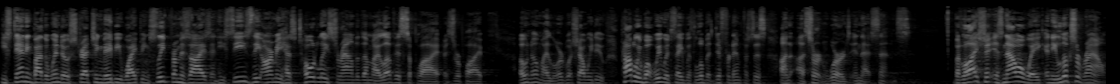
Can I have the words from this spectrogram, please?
He's standing by the window, stretching, maybe wiping sleep from his eyes, and he sees the army has totally surrounded them. I love his, supply, his reply. Oh no, my Lord, what shall we do? Probably what we would say with a little bit different emphasis on uh, certain words in that sentence. But Elisha is now awake and he looks around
